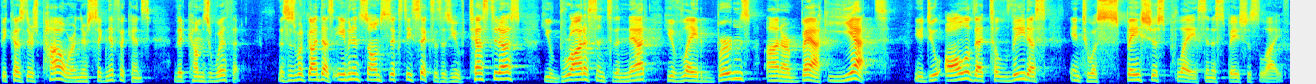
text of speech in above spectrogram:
because there's power and there's significance that comes with it. This is what God does. Even in Psalm 66, it says, You've tested us, you've brought us into the net, you've laid burdens on our back, yet you do all of that to lead us into a spacious place in a spacious life.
